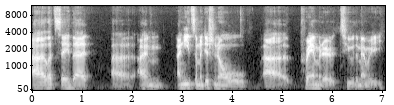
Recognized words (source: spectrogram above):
uh, let's say that uh, I'm I need some additional uh, parameter to the memory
